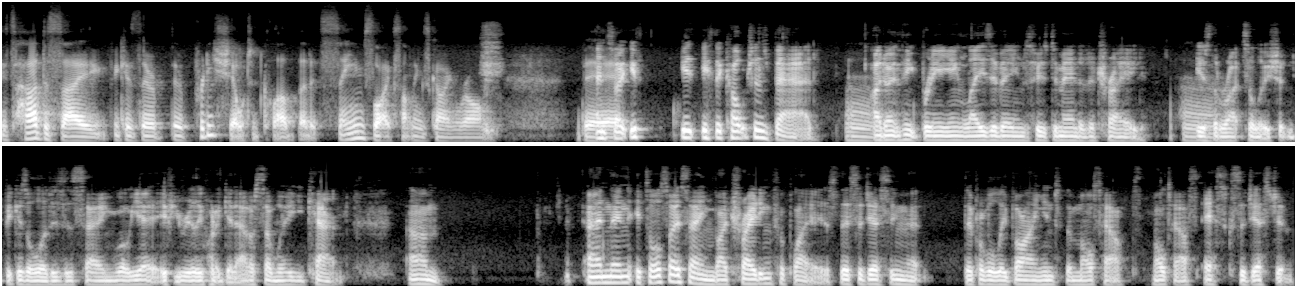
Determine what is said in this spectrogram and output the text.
it's hard to say because they're they're a pretty sheltered club, but it seems like something's going wrong. There, and so if, if if the culture's bad, Mm, I don't think bringing in laser beams, who's demanded a trade, is the mm, right solution because all it is is saying, well, yeah, if you really want to get out of somewhere, you can. Um, and then it's also saying by trading for players, they're suggesting that they're probably buying into the Malthouse Malthouse esque suggestion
